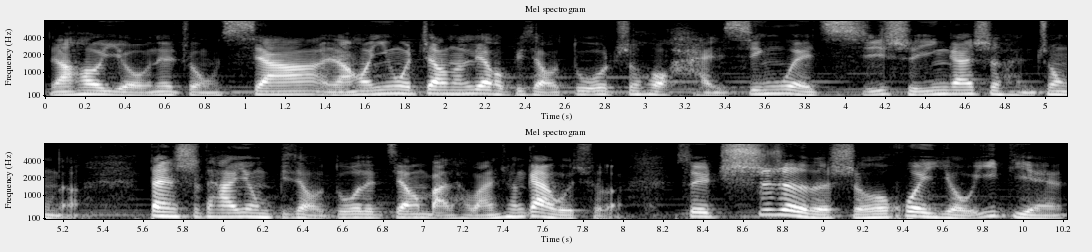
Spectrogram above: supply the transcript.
然后有那种虾，然后因为这样的料比较多之后，海腥味其实应该是很重的，但是它用比较多的姜把它完全盖过去了，所以吃着的时候会有一点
